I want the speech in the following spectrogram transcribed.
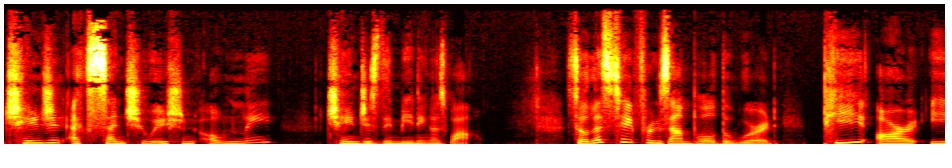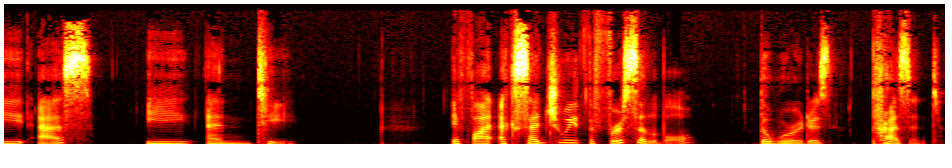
changing accentuation only changes the meaning as well. So let's take, for example, the word P R E S E N T. If I accentuate the first syllable, the word is present.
